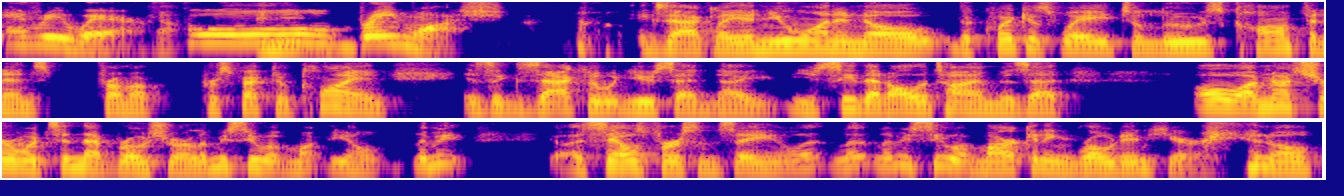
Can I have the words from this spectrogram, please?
everywhere, yeah. full you- brainwash Exactly. And you want to know the quickest way to lose confidence from a prospective client is exactly what you said. And I, you see that all the time is that, oh, I'm not sure what's in that brochure. Let me see what, you know, let me, a salesperson saying, let, let, let me see what marketing wrote in here. You know,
